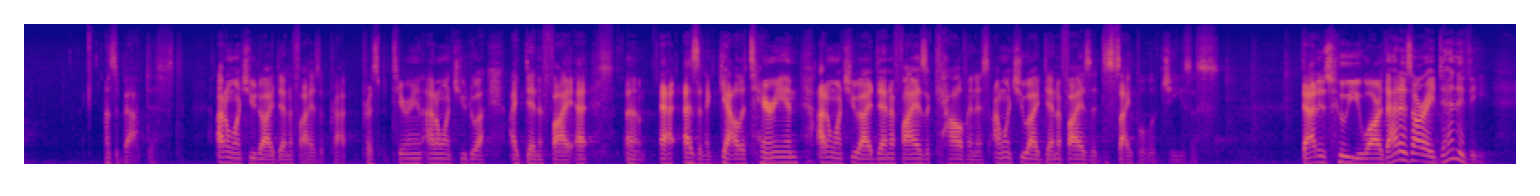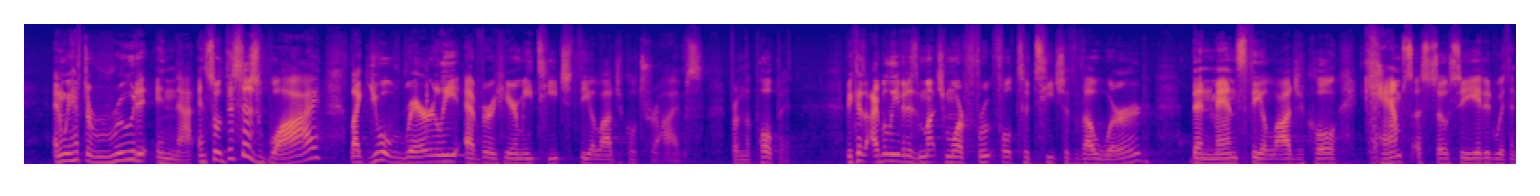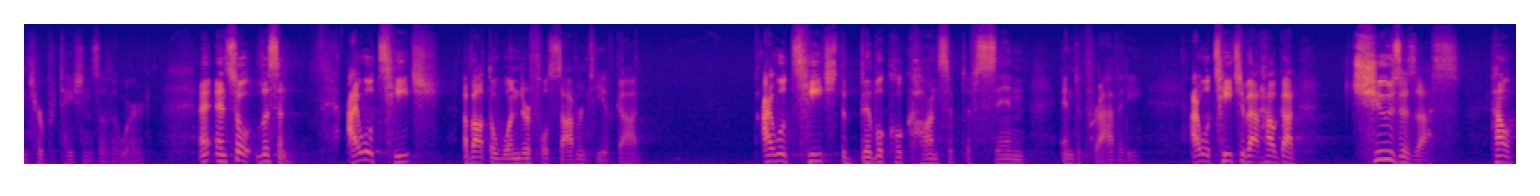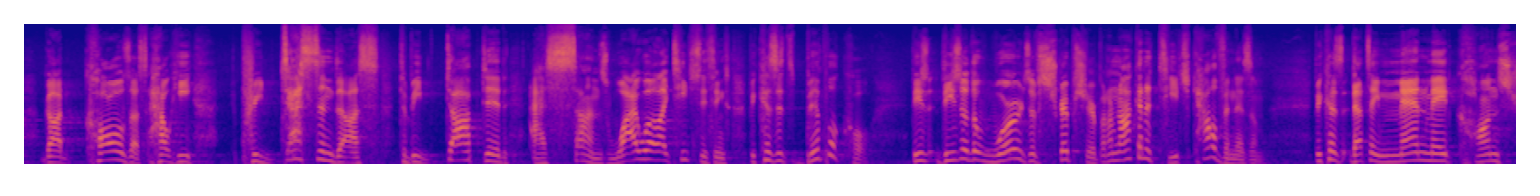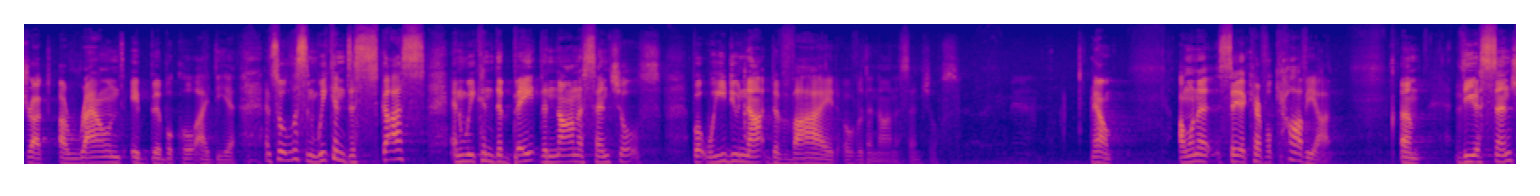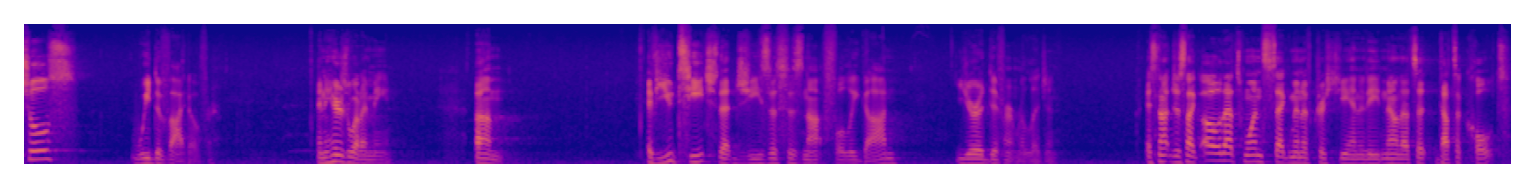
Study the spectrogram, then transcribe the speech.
as a Baptist. I don't want you to identify as a Presbyterian. I don't want you to identify at, um, as an egalitarian. I don't want you to identify as a Calvinist. I want you to identify as a disciple of Jesus. That is who you are. That is our identity. And we have to root it in that. And so, this is why, like, you will rarely ever hear me teach theological tribes from the pulpit. Because I believe it is much more fruitful to teach the word than man's theological camps associated with interpretations of the word. And, and so, listen, I will teach about the wonderful sovereignty of God. I will teach the biblical concept of sin and depravity. I will teach about how God chooses us how God calls us, how He predestined us to be adopted as sons. Why will I teach these things? Because it's biblical. These, these are the words of Scripture, but I'm not going to teach Calvinism because that's a man made construct around a biblical idea. And so, listen, we can discuss and we can debate the non essentials, but we do not divide over the non essentials. Now, I want to say a careful caveat. Um, the essentials we divide over. And here's what I mean. Um, if you teach that Jesus is not fully God, you're a different religion. It's not just like, oh, that's one segment of Christianity. No, that's a, that's a cult.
